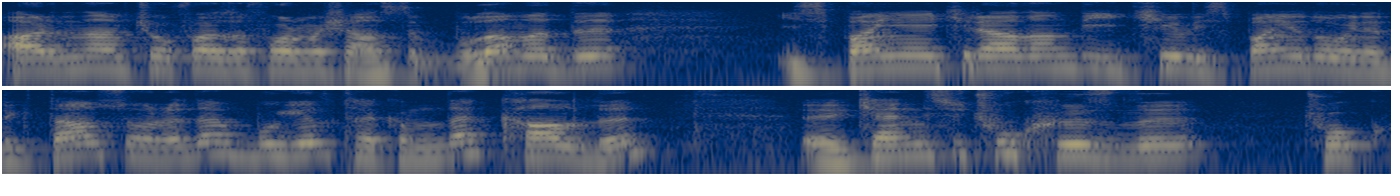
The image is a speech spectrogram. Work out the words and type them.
Ardından çok fazla forma şansı bulamadı. İspanya'ya kiralandı. 2 yıl İspanya'da oynadıktan sonra da bu yıl takımda kaldı. E, kendisi çok hızlı, çok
